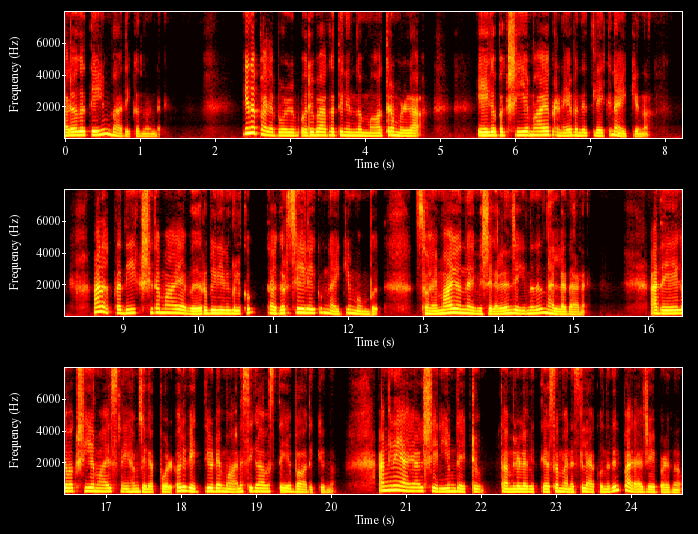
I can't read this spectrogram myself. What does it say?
ആരോഗ്യത്തെയും ബാധിക്കുന്നുണ്ട്. ഇത് പലപ്പോഴും ഒരു ഭാഗത്തു നിന്നും മാത്രമുള്ള ഏകപക്ഷീയമായ പ്രണയബന്ധത്തിലേക്ക് നയിക്കുന്നു. അത് പ്രതീക്ഷിതമായ വേർപിരിയലുകൾക്കും തകർച്ചയിലേക്കും നയിക്കും മുമ്പ് സ്വയമായി ഒന്ന് വിശകലനം ചെയ്യുന്നത് നല്ലതാണ്. അത് ഏകപക്ഷീയമായ സ്നേഹം ചിലപ്പോൾ ഒരു വ്യക്തിയുടെ മാനസികാവസ്ഥയെ ബാധിക്കുന്നു. അങ്ങനെ അയാൾ ശരിയും തെറ്റും തമ്മിലുള്ള വ്യത്യാസം മനസ്സിലാക്കുന്നതിൽ പരാജയപ്പെടുന്നു.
